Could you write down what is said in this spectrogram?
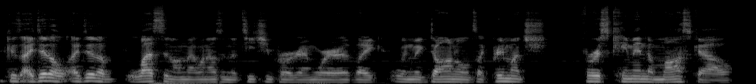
because I did a I did a lesson on that when I was in the teaching program where like when McDonald's like pretty much first came into Moscow,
